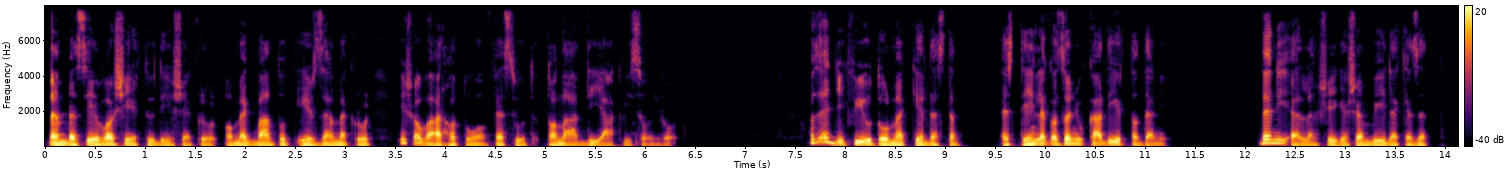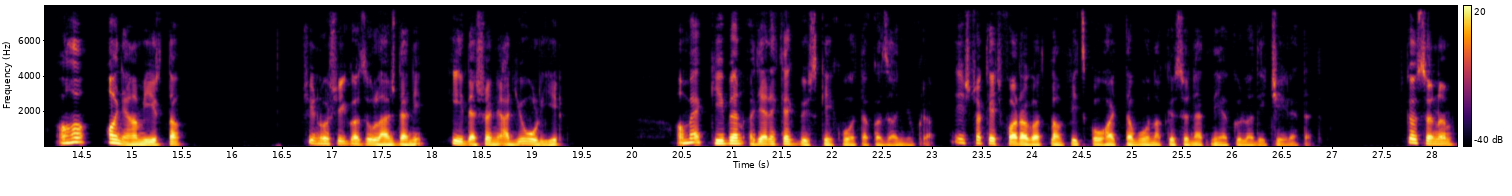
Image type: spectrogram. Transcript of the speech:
Nem beszélve a sértődésekről, a megbántott érzelmekről és a várhatóan feszült tanár-diák viszonyról. Az egyik fiútól megkérdeztem, ez tényleg az anyukád írta, Deni? Deni ellenségesen védekezett. Aha, anyám írta. Csinos igazolás, Deni, édesanyád jól ír. A megkében a gyerekek büszkék voltak az anyjukra, és csak egy faragatlan fickó hagyta volna köszönet nélkül a dicséretet. Köszönöm,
